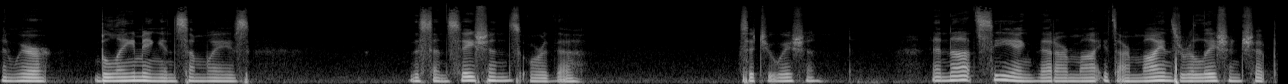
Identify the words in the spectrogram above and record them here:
And we're blaming in some ways the sensations or the situation and not seeing that our mi- it's our mind's relationship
